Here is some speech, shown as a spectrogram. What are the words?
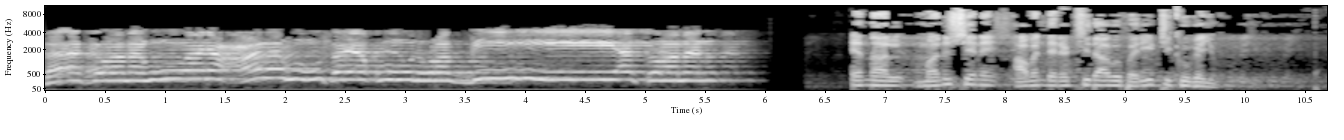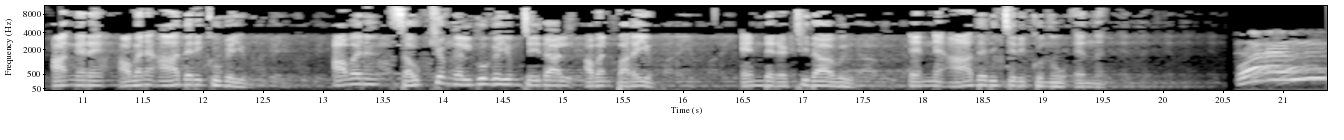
فأكرمه ونعمه فيقول ربي أكرمن എന്നാൽ മനുഷ്യനെ അവന്റെ രക്ഷിതാവ് പരീക്ഷിക്കുകയും അങ്ങനെ അവനെ ആദരിക്കുകയും അവന് സൗഖ്യം നൽകുകയും ചെയ്താൽ അവൻ പറയും എന്റെ രക്ഷിതാവ് എന്നെ ആദരിച്ചിരിക്കുന്നു എന്ന് وأما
